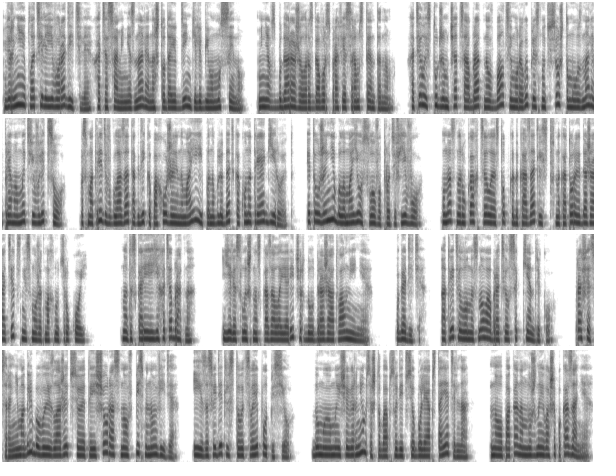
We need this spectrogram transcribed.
Вернее, платили его родители, хотя сами не знали, на что дают деньги любимому сыну. Меня взбудоражил разговор с профессором Стентоном. Хотелось тут же мчаться обратно в Балтимор и выплеснуть все, что мы узнали прямо Мэтью в лицо. Посмотреть в глаза так дико похожие на мои и понаблюдать, как он отреагирует. Это уже не было мое слово против его. У нас на руках целая стопка доказательств, на которые даже отец не сможет махнуть рукой. Надо скорее ехать обратно. Еле слышно сказала я Ричарду, дрожа от волнения. «Погодите», — ответил он и снова обратился к Кендрику. «Профессор, не могли бы вы изложить все это еще раз, но в письменном виде, и засвидетельствовать своей подписью? Думаю, мы еще вернемся, чтобы обсудить все более обстоятельно, но пока нам нужны ваши показания».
